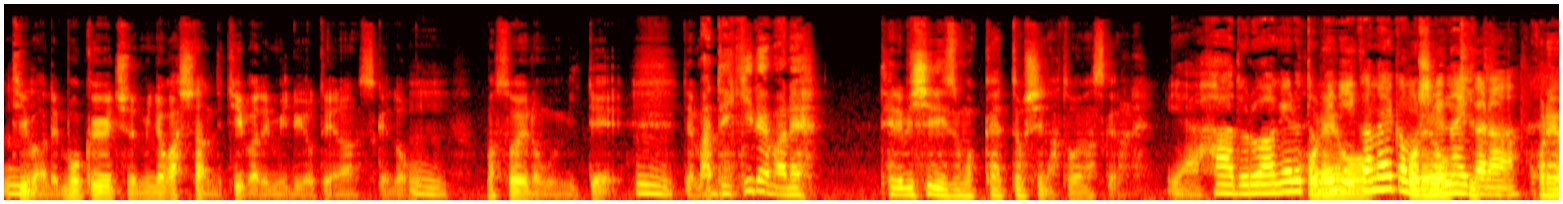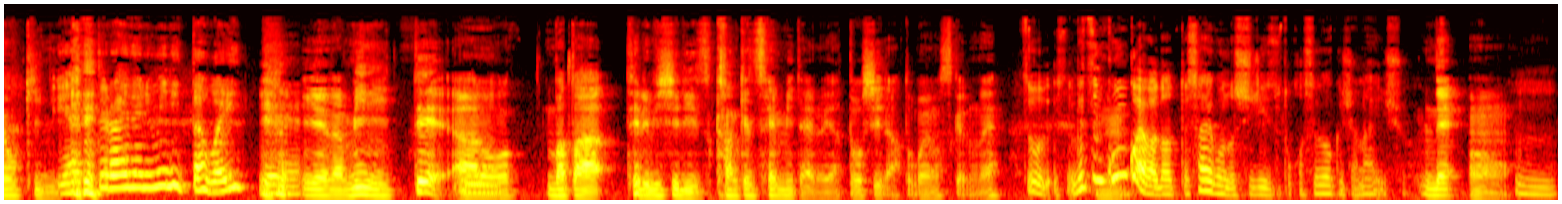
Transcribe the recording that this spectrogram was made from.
うん。TVer で。僕ちょっと見逃したんで TVer で見る予定なんですけど、ん。まあ、そういうのも見て、ん。でまあ、できればねテレビシリーズもう一回やってほしいなと思いますけどねいや、ハードルを上げると見に行かないかもしれないから、これを機にやってる間に見に行った方がいいっいて。やな見に行ってあの、またテレビシリーズ完結編みたいのやってほしいなと思いますけどねそうですね。別に今回はだって最後のシリーズとかそういうわけじゃないでしょ。ねうん、うん。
